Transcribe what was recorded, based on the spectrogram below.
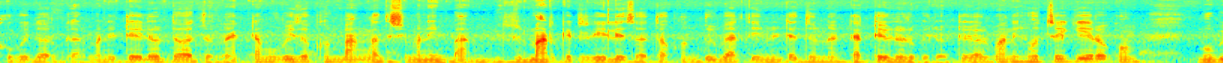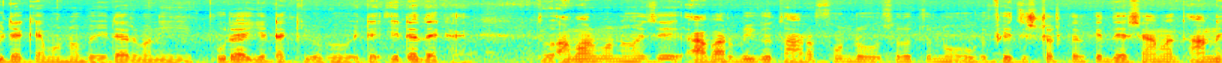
খুবই দরকার মানে টেইলর দেওয়ার জন্য। একটা মুভি যখন বাংলাদেশে মানে মার্কেটে রিলিজ হয়, তখন দুই বা তিন মিনিটের জন্য একটা টেইলর বেরোয়। টেইলর মানে হচ্ছে কি এরকম মুভিটা কেমন হবে এটার মানে পুরা ইয়েটা কীভাবে এটা এটা দেখায়। তো আমার মনে হয় যে আবার বিগত আরও পনেরো বছরের জন্য ওকে ফেজিস সরকারকে দেশে আনা, আনে,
